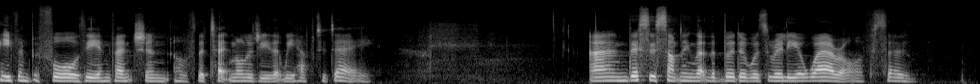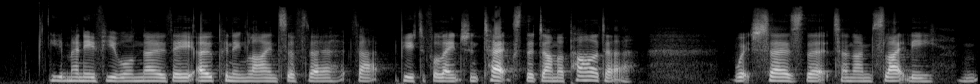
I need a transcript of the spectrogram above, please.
even before the invention of the technology that we have today. And this is something that the Buddha was really aware of. So, you, many of you will know the opening lines of the, that beautiful ancient text, the Dhammapada, which says that, and I'm slightly mm,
